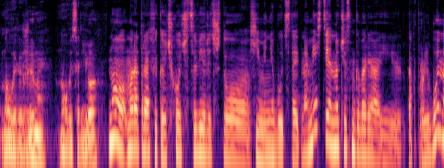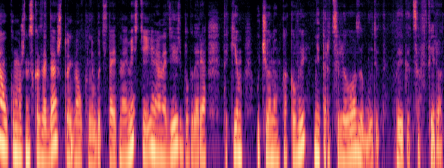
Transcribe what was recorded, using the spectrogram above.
новые режимы, новое сырье. Ну, Марат Рафикович, хочется верить, что химия не будет стоять на месте, но, честно говоря, и так про любую науку можно сказать, да, что наука не будет стоять на месте, и я надеюсь, благодаря таким ученым, как вы, нитроцеллюлоза будет двигаться вперед.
